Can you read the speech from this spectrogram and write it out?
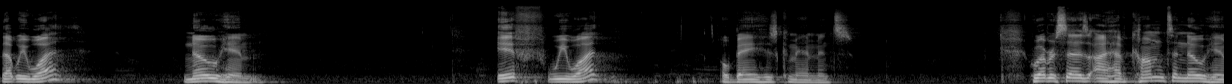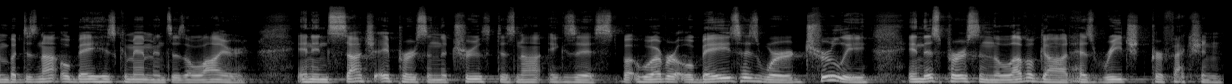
that we what? Know him. If we what? Obey his commandments. Whoever says, I have come to know him, but does not obey his commandments, is a liar. And in such a person, the truth does not exist. But whoever obeys his word, truly, in this person, the love of God has reached perfection.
